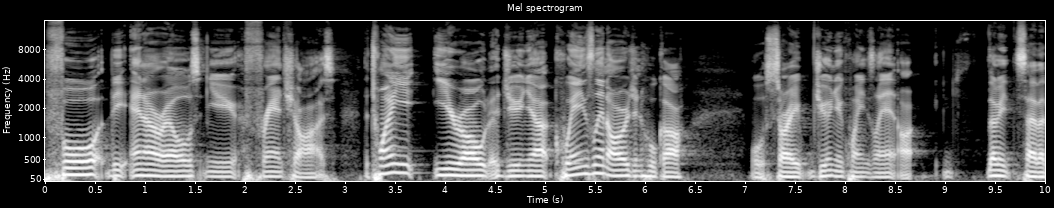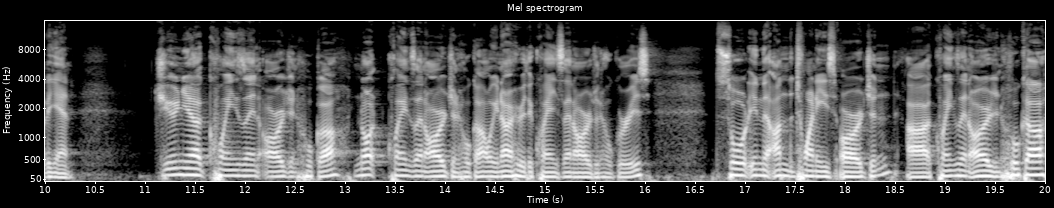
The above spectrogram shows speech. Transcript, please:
for the NRL's new franchise. The 20 year old junior Queensland Origin hooker, well, sorry, junior Queensland, uh, let me say that again. Junior Queensland Origin hooker, not Queensland Origin hooker. We know who the Queensland Origin hooker is sort in the under 20s origin, uh, Queensland Origin hooker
